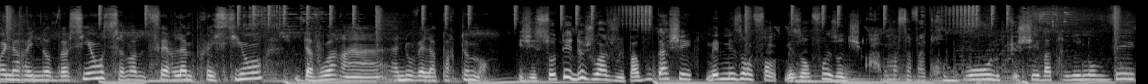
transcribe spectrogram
Moi, la rénovation, ça va me faire l'impression d'avoir un, nouvel appartement. j'ai sauté de joie, je ne vais pas vous cacher. Même mes enfants, mes enfants, ils ont dit Ah, maman, ça va être beau, le piocher va être rénové.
